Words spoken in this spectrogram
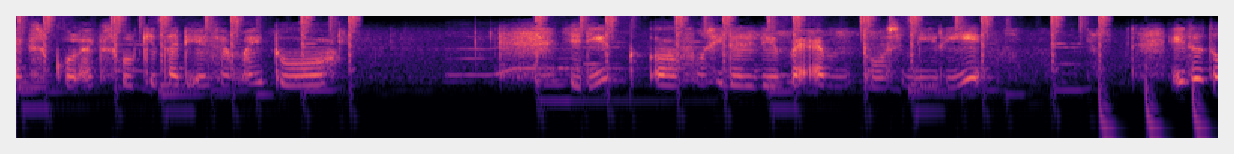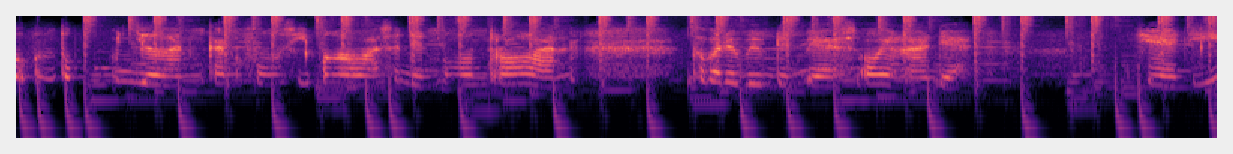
ekskul ekskul kita di SMA itu. Jadi uh, fungsi dari DPM itu sendiri itu tuh untuk menjalankan fungsi pengawasan dan pengontrolan kepada BEM dan BSO yang ada. Jadi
